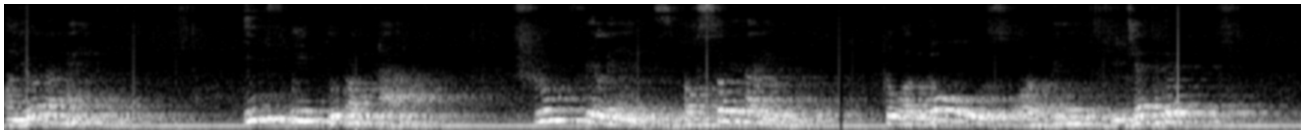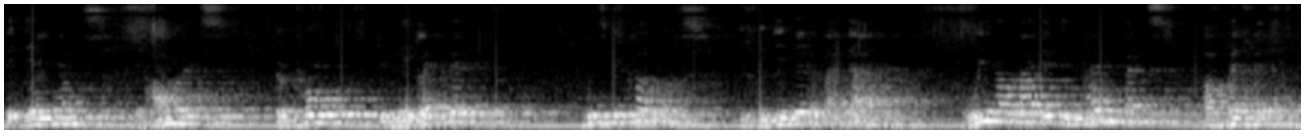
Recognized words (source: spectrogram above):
On the other hand, if we do not have true feelings of solidarity toward those who are being rejected, the aliens, the homeless, the poor, the neglected, is because if we behave like that, we are like the inhabitants of Bethlehem.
